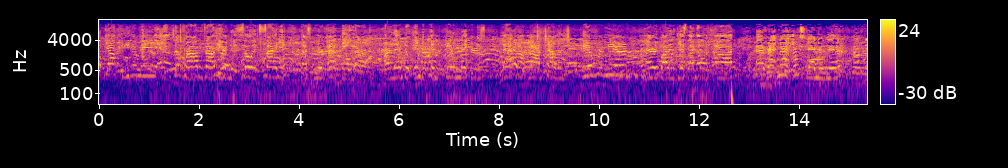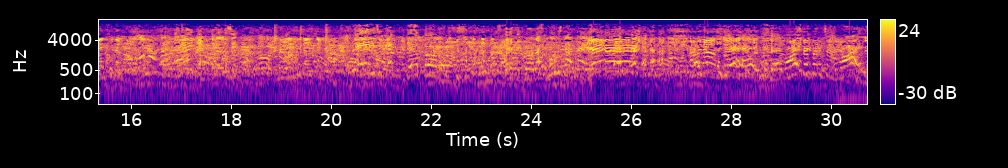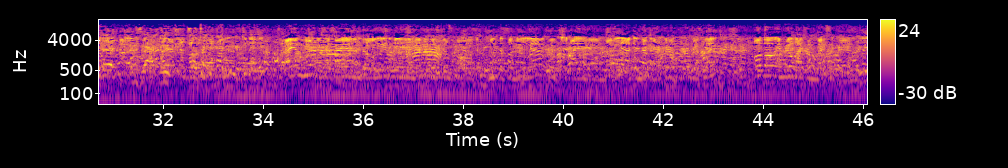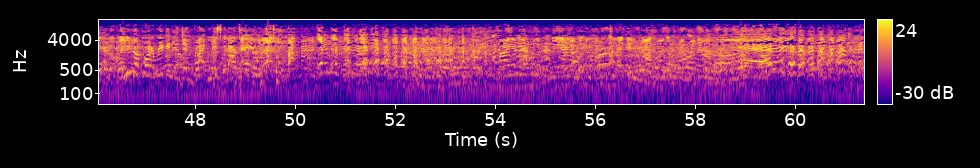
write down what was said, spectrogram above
hope y'all can hear me as the crowd is out here and they're so excited that we're at the uh, Orlando Independent Filmmakers Laugh Out Loud Challenge film premiere, and everybody's just like on high. And right now I'm standing with. Thank you. Hey, Daisy. Daisy Del. There you go. That's a movie star name. Coming up. Yeah, hey, right. Step at a time. Right. Yeah, So tell me why you're here today. I am here because I am the lead in this film called Meet the Familia, which I am Maria in that character. I'm Puerto Rican. Although in real life I'm Mexican. Yeah. Well, you know Puerto Rican is just black mixed with Italian. So I am here for the premiere. I'm looking forward to it. It's not much with my mother-in-law.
